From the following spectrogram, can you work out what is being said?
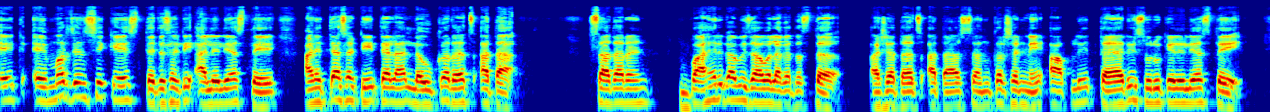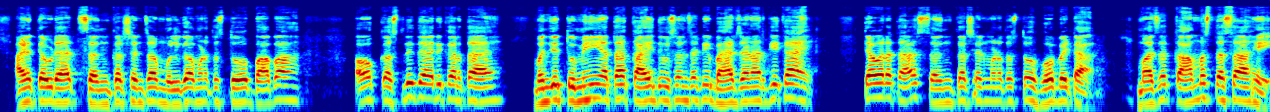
एक एमर्जन्सी केस त्याच्यासाठी आलेली असते आणि त्यासाठी त्याला लवकरच आता साधारण बाहेरगावी जावं लागत असतं. अशातच आता संकर्षणने आपली तयारी सुरू केलेली असते आणि तेवढ्यात संकर्षणचा मुलगा म्हणत असतो बाबा अहो कसली तयारी करताय? म्हणजे तुम्ही आता काही दिवसांसाठी बाहेर जाणार की काय? त्यावर आता संकर्षण म्हणत असतो हो बेटा माझं कामच तसं आहे.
